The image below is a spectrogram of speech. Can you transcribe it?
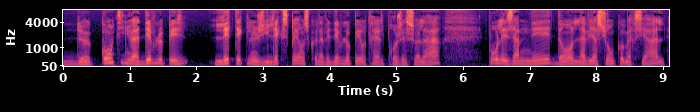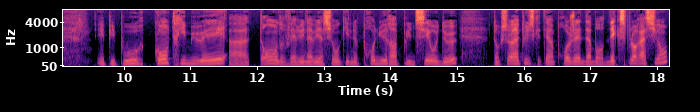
de continuer à développer les technologies, l'expérience qu'on avait développée au travers du projet Solar, pour les amener dans l'aviation commerciale et puis pour contribuer à tendre vers une aviation qui ne produira plus de CO2. Donc Solar Impulse, qui était un projet d'abord d'exploration,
